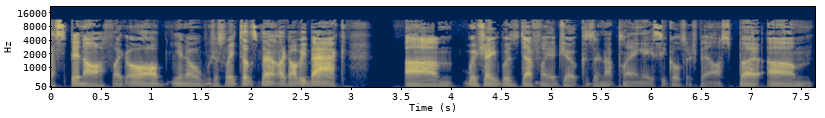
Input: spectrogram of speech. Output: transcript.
a spin-off like oh I'll, you know just wait till the spin like I'll be back um which I was definitely a joke because they're not playing a sequels or spin-offs but um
